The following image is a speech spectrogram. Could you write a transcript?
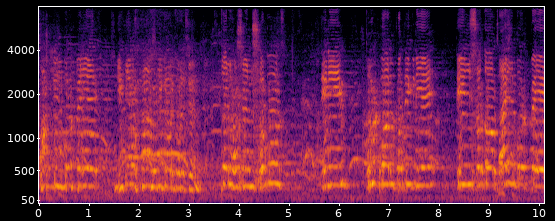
ছাব্বিশ ভোট পেয়ে দ্বিতীয় স্থান অধিকার করেছেন। হোসেন সবুজ, তিনি ফুটবল প্রতীক নিয়ে তিনশত বাইশ ভোট পেয়ে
